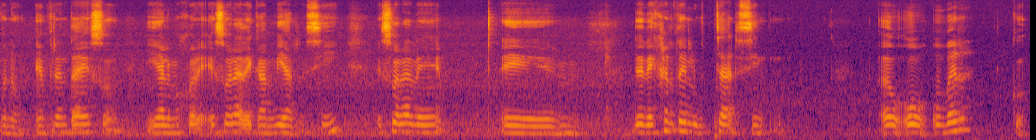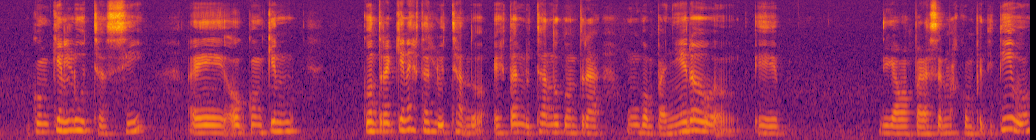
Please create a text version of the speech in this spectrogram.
bueno, enfrenta eso y a lo mejor es hora de cambiar, ¿sí? Es hora de, eh, de dejar de luchar sin, o, o, ver con, quién luchas, ¿sí? Eh, o con quién, contra quién estás luchando. ¿Estás luchando contra un compañero, eh, digamos, para ser más competitivo?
